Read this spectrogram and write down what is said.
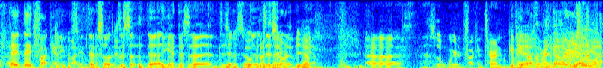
They, they'd fuck anybody. Dennis, Dennis, uh, yeah, this, uh, this, Denisovan, I this think? Denisovan, Yeah. Uh, that's a weird fucking turn. Give me Yeah. another random. Another one.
